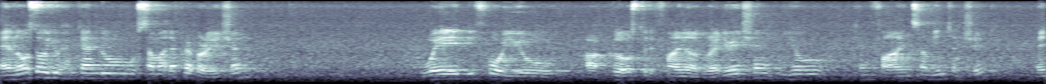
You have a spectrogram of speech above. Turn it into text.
And also you can do some other preparation way before you are close to the final graduation, you can find some internship and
